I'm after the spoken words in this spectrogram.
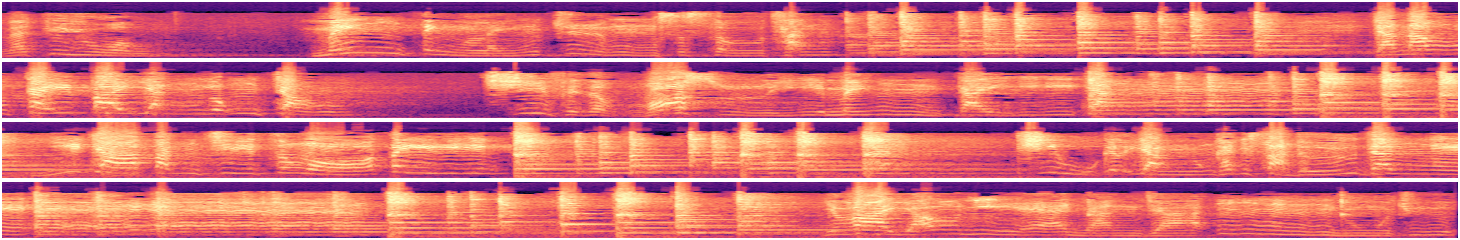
那句哟，明定领军是收藏，家那该把杨勇叫，岂非是我属一名该将？你家登基做我的，替我给杨勇看你杀头人哎！你娃要念娘家嗯女婿，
